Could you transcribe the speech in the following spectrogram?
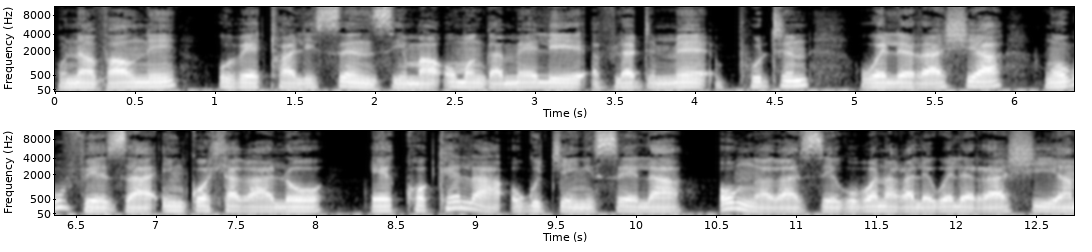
Unavalny ubethwalise nzima umongameli vladimir putin wele russia ngokuveza inkohlakalo ekhokhela ukutshengisela okungakaze kubonakale kwele russia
